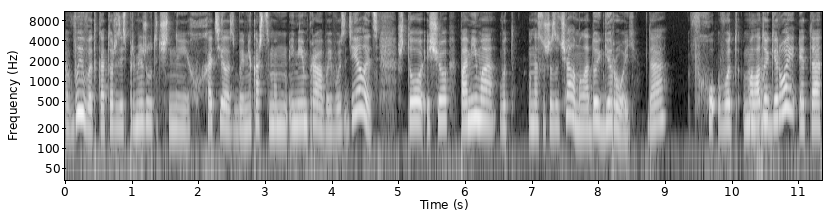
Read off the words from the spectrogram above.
вывод, который здесь промежуточный, хотелось бы, мне кажется, мы имеем право его сделать, что еще помимо вот у нас уже звучало молодой герой, да, вот молодой uh-huh. герой это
